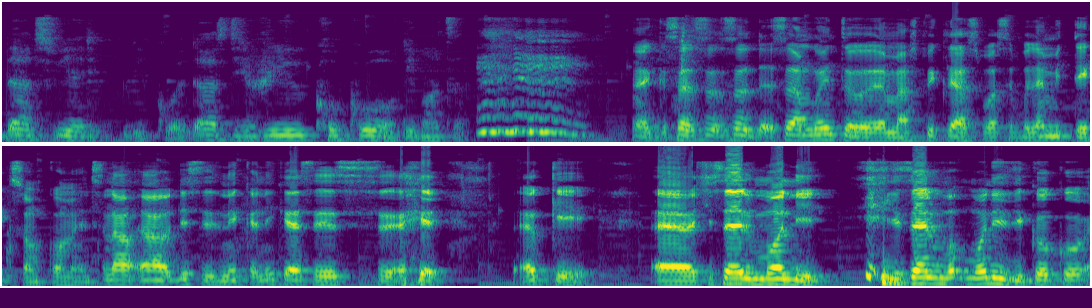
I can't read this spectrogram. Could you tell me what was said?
that's where the, the that's the real cocoa of the matter. Okay, so, so, so, so I'm going to, um, as quickly as possible, let me take some comments. Now, uh, this is Nika. Nika says, okay, uh, she said money. you said money is the cocoa.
